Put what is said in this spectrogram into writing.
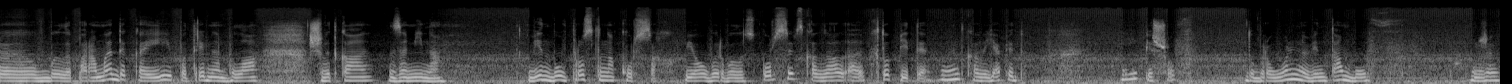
е, вбили парамедика і потрібна була швидка заміна. Він був просто на курсах. Його вирвали з курсів, сказали, а хто піде? Він сказав, я піду. І пішов добровольно, він там був вже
